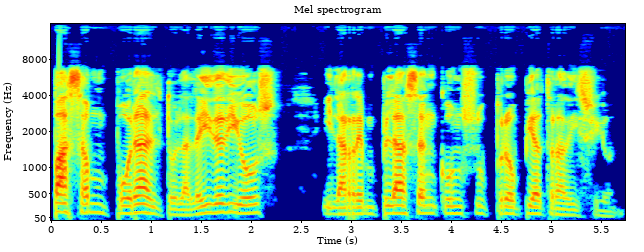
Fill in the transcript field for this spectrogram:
pasan por alto la ley de Dios y la reemplazan con su propia tradición.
